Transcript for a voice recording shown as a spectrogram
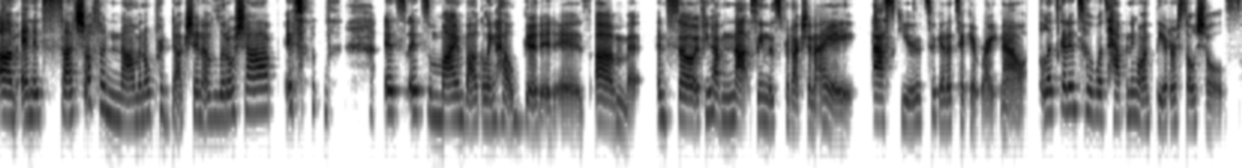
Um, and it's such a phenomenal production of Little Shop. It's it's it's mind-boggling how good it is. Um, and so if you have not seen this production, I ask you to get a ticket right now. Let's get into what's happening on theater socials.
